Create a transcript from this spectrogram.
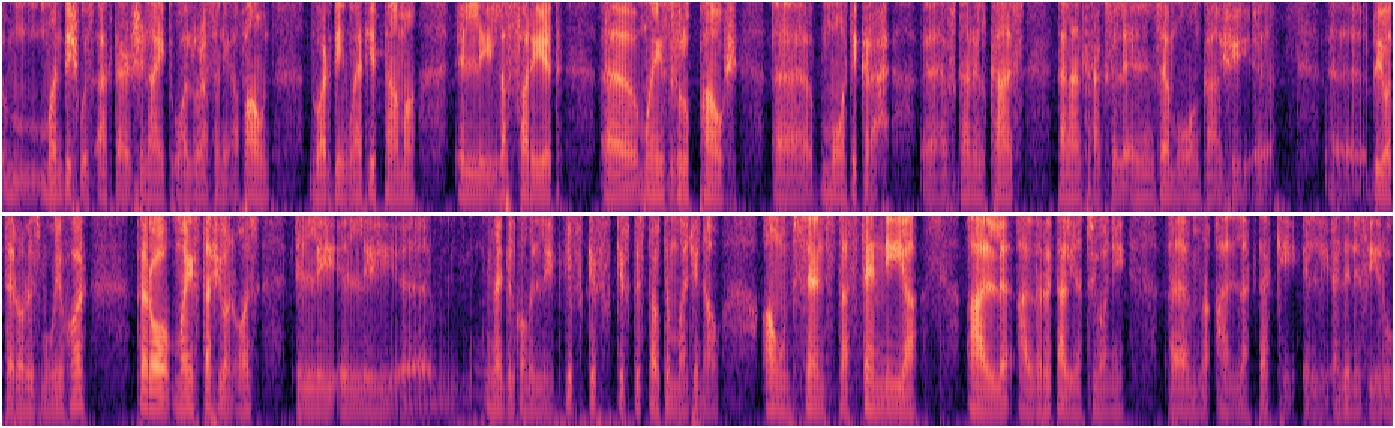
m'għandix wisq aktar xi ngħid u allura se nieqaf hawn dwar din wieħed jittama illi l-affarijiet ma jiżviluppawx eh, b'mod ikraħ eh, f'dan il-każ tal-antrax li qed insemmu anke xi eh, bioterrorizmu ieħor, però ma jistax jonqos illi illi ngħidilkom illi kif kif kif tistgħu timmaġinaw hawn sens ta' stennija għal ritaljazzjoni ehm, għall attakki illi qegħdin isiru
